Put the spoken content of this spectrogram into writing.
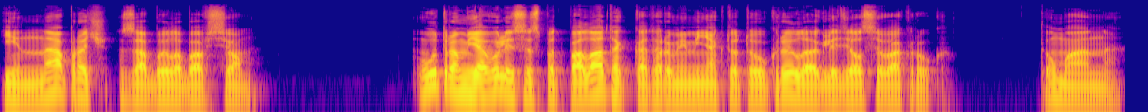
и напрочь забыл обо всем. Утром я вылез из-под палаток, которыми меня кто-то укрыл, и огляделся вокруг. Туманно.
